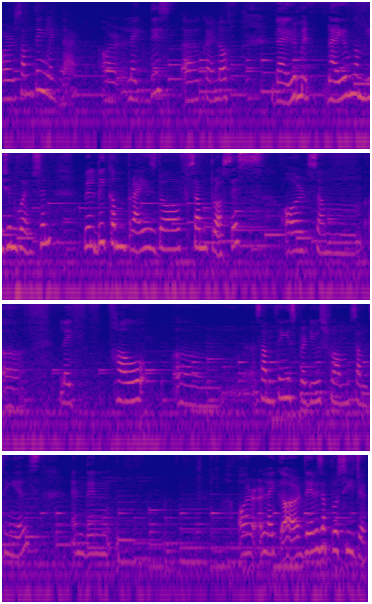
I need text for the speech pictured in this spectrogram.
or something like that or like this uh, kind of diagram diagram completion question will be comprised of some process or some uh, like how um, something is produced from something else and then or like uh, there is a procedure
